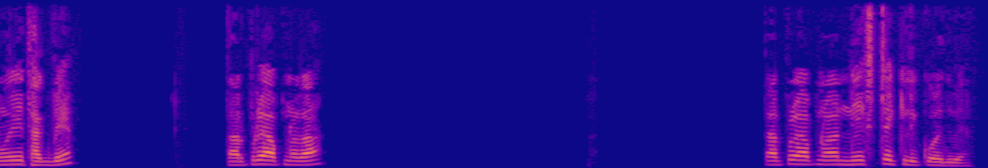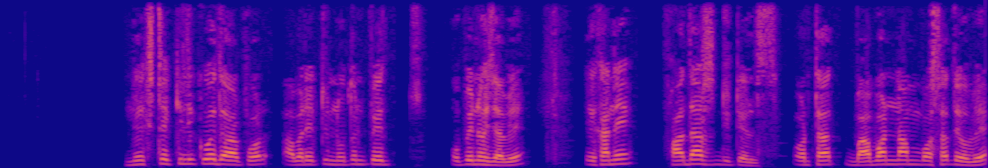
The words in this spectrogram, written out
নোয়ে থাকবে। তারপরে আপনারা তারপরে আপনারা নেক্সটে ক্লিক করে দেবে। নেক্সটে ক্লিক করে দেওয়ার পর আবার একটি নতুন পেজ ওপেন হয়ে যাবে। এখানে ফাদার্স ডিটেলস অর্থাৎ বাবার নাম বসাতে হবে।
